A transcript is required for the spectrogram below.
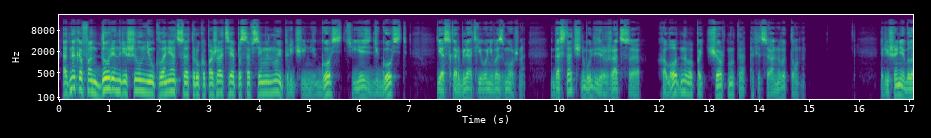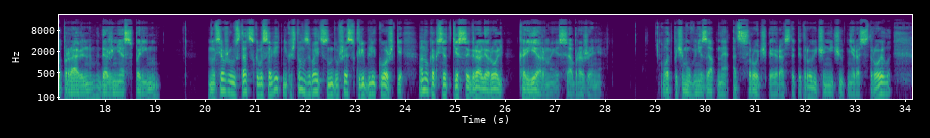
Однако Фандорин решил не уклоняться от рукопожатия по совсем иной причине. Гость есть гость, и оскорблять его невозможно. Достаточно будет держаться холодного, подчеркнуто официального тона. Решение было правильным и даже неоспоримым. Но все же у статского советника, что называется, на душе скребли кошки, а ну как все-таки сыграли роль карьерные соображения. Вот почему внезапная отсрочка Ираста Петровича ничуть не расстроила,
